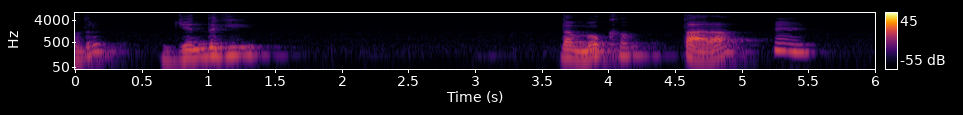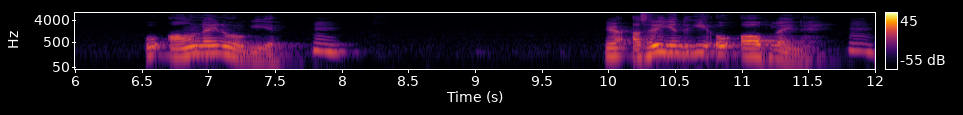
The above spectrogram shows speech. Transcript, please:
ਮਤਲਬ ਜ਼ਿੰਦਗੀ ਦਾ ਮੁੱਖ ਧਾਰਾ ਹੂੰ। ਉਹ ਆਨਲਾਈਨ ਹੋ ਗਈ ਹੈ। ਹੂੰ। ਜਿਹੜਾ ਅਸਲੀ ਜ਼ਿੰਦਗੀ ਉਹ ਆਫਲਾਈਨ ਹੈ। ਹੂੰ।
